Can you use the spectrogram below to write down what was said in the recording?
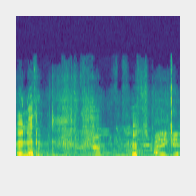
I had nothing. I think it.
